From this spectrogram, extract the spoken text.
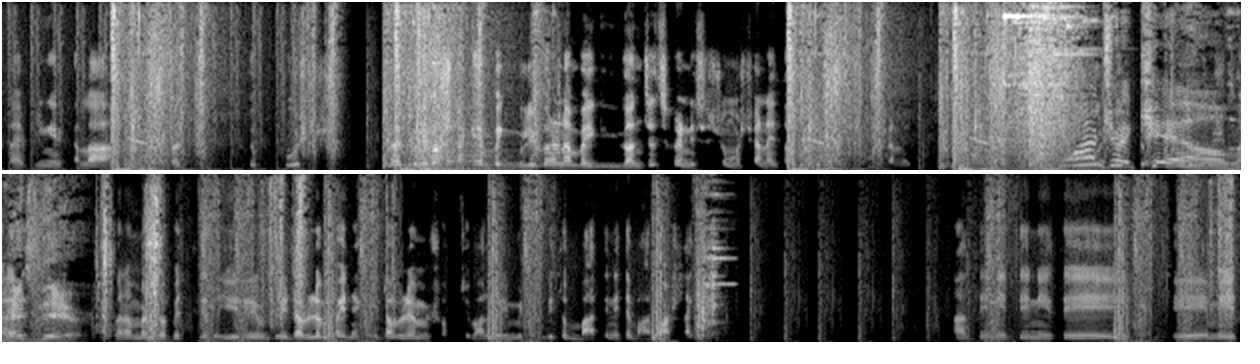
স্নাইপিং এর খেলা। এবার গুলি করছ না কেন ভাই? গুলি করে না ভাই? গান চেঞ্জ করে নিছে সমস্যা নাই সমস্যা. এখন আমরা টপের থেকে এডাব্লিউএম পাই নাকি? এডাব্লিউএম সবচেয়ে ভালো। এমনি টুপি তো বাতে নিতে ভালো মাস লাগে। হাতে নিতে নিতে এ মেট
